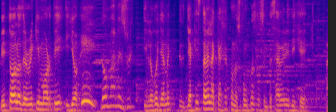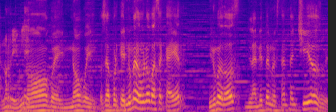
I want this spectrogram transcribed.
Vi todos los de Ricky Morty y yo, ¡Ah! no mames, Rick". y luego ya me, ya que estaba en la caja con los Funkos, los empecé a ver y dije, Tan horrible. no, güey, no, güey. O sea, porque número uno vas a caer y número dos, la neta no están tan chidos, güey.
